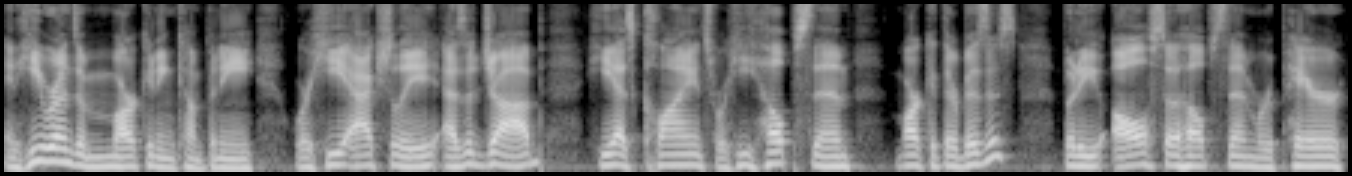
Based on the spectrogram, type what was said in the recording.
and he runs a marketing company where he actually, as a job, he has clients where he helps them market their business, but he also helps them repair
